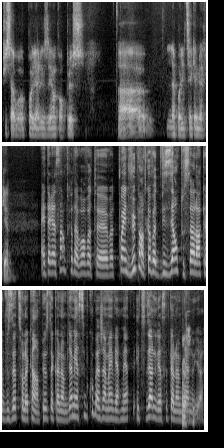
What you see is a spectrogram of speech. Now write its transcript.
puis ça va polariser encore plus la politique américaine. Intéressant, en tout cas, d'avoir votre, euh, votre, point de vue, puis en tout cas, votre vision, tout ça, alors que vous êtes sur le campus de Columbia. Merci beaucoup, Benjamin Vermette, étudiant à l'Université de Columbia à New York.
